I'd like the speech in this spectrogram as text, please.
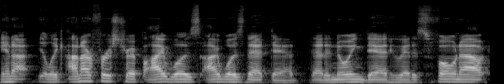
and I like on our first trip, I was I was that dad, that annoying dad who had his phone out.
